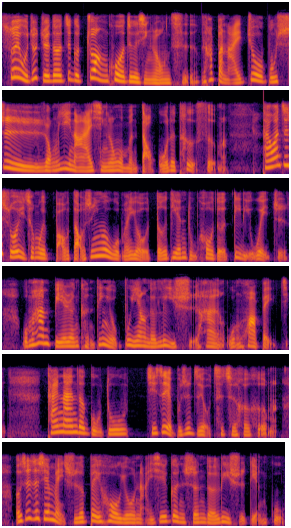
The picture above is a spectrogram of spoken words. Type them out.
所以我就觉得这个壮阔这个形容词，它本来就不是容易拿来形容我们岛国的特色嘛。台湾之所以称为宝岛，是因为我们有得天独厚的地理位置，我们和别人肯定有不一样的历史和文化背景。台南的古都其实也不是只有吃吃喝喝嘛，而是这些美食的背后有哪一些更深的历史典故。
